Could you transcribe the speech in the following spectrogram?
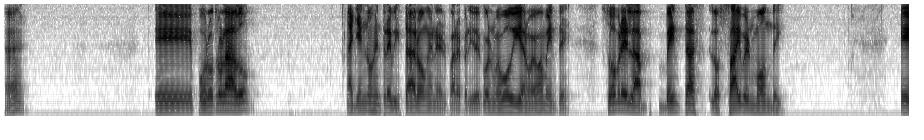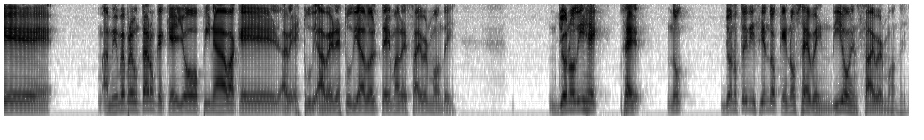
¿eh? Eh, por otro lado, ayer nos entrevistaron en el, para el periódico El Nuevo Día nuevamente sobre las ventas, los Cyber Monday. Eh, a mí me preguntaron que qué yo opinaba que haber estudiado el tema de Cyber Monday. Yo no dije, o sea, no, yo no estoy diciendo que no se vendió en Cyber Monday.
